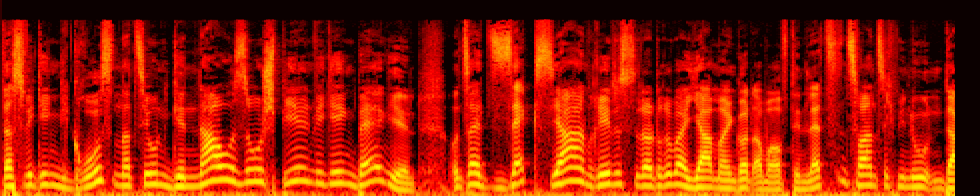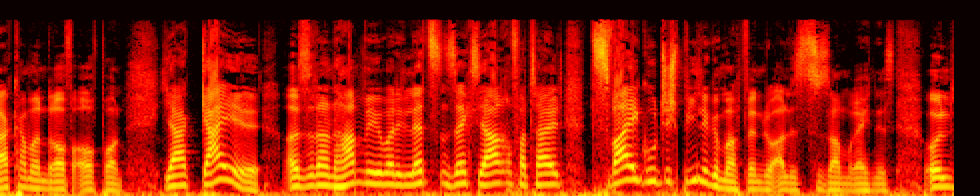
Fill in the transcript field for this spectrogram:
dass wir gegen die großen Nationen genauso spielen wie gegen Belgien. Und seit sechs Jahren redest du darüber, ja mein Gott, aber auf den letzten 20 Minuten, da kann man drauf aufbauen. Ja, geil. Also dann haben wir über die letzten sechs Jahre verteilt zwei gute Spiele gemacht, wenn du alles zusammenrechnest. Und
